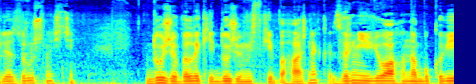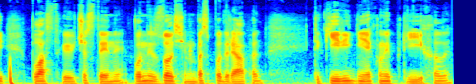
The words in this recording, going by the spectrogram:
для зручності. Дуже великий, дуже вмісткий багажник. Зверніть увагу на бокові пластикові частини. Вони зовсім без подряпин, такі рідні, як вони приїхали.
